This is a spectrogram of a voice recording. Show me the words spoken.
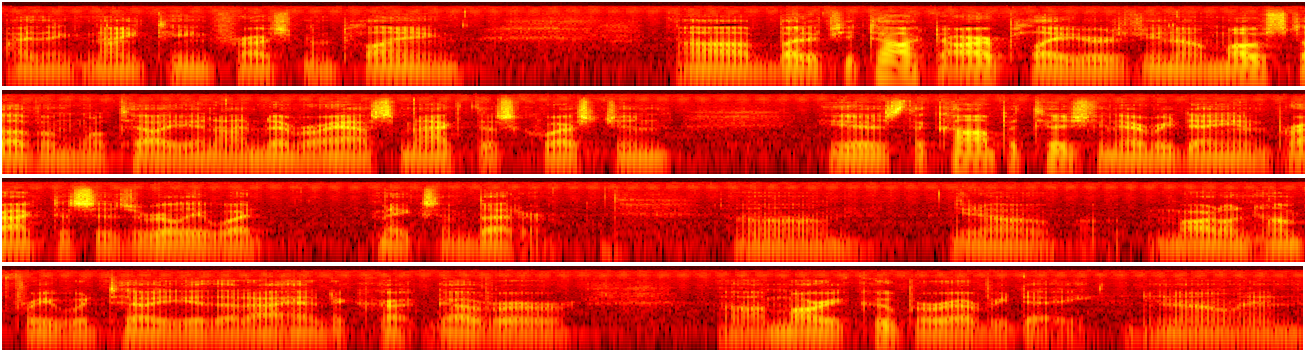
I think 19 freshmen playing. Uh, but if you talk to our players, you know, most of them will tell you, and I've never asked Mac this question, is the competition every day in practice is really what makes them better. Um, you know, Marlon Humphrey would tell you that I had to cover uh, Amari Cooper every day, you know, and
